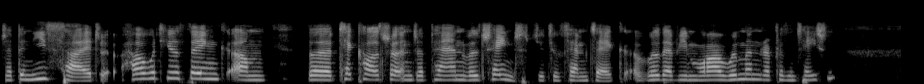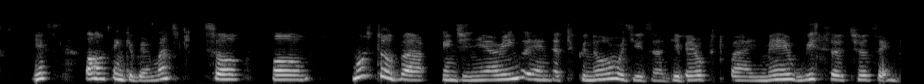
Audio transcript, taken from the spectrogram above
Japanese side, how would you think um, the tech culture in Japan will change due to femtech? Will there be more women representation? Yes, oh, thank you very much. So um, most of our engineering and the technologies are developed by male researchers and,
